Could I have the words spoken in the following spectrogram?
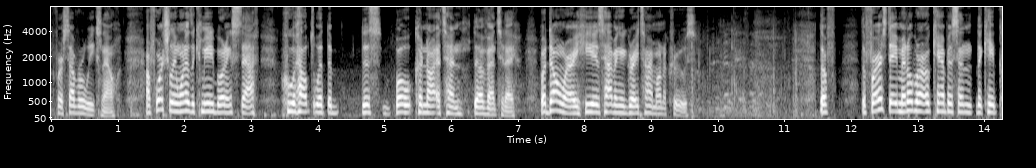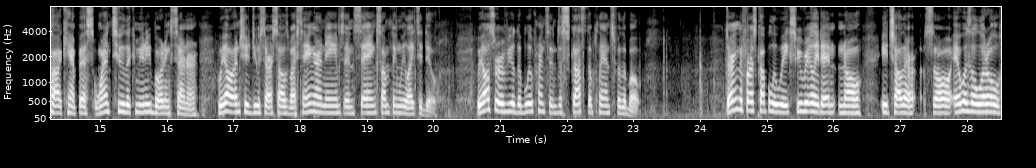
for several weeks now. Unfortunately, one of the community boating staff who helped with the this boat could not attend the event today. But don't worry, he is having a great time on a cruise. The, The first day, Middleborough campus and the Cape Cod campus went to the community boating center. We all introduced ourselves by saying our names and saying something we like to do. We also reviewed the blueprints and discussed the plans for the boat. During the first couple of weeks, we really didn't know each other, so it was a little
